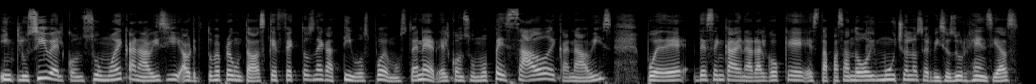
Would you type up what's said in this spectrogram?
inclusive el consumo de cannabis, y ahorita tú me preguntabas qué efectos negativos podemos tener. El consumo pesado de cannabis puede desencadenar algo que está pasando hoy mucho en los servicios de urgencias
